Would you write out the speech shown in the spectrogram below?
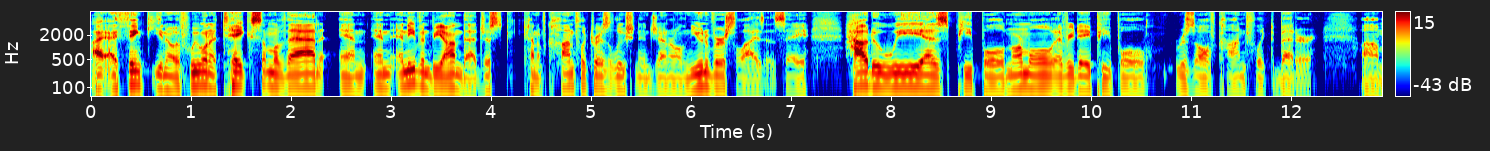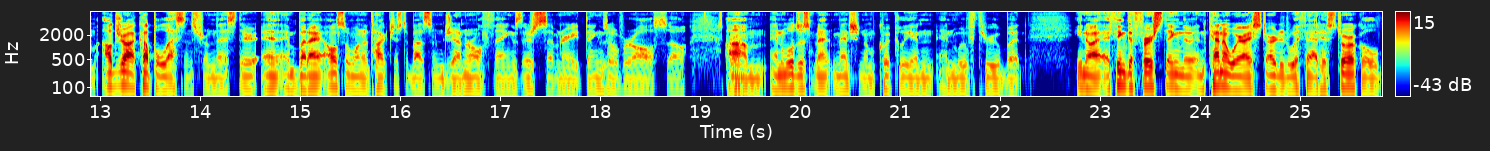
I, I think you know if we want to take some of that and and and even beyond that, just kind of conflict resolution in general and universalize it. Say, how do we as people, normal everyday people, resolve conflict better. Um, I'll draw a couple lessons from this there, and, and, but I also want to talk just about some general things. There's seven or eight things overall, so um, and we'll just mention them quickly and, and move through. But you know, I think the first thing that, and kind of where I started with that historical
